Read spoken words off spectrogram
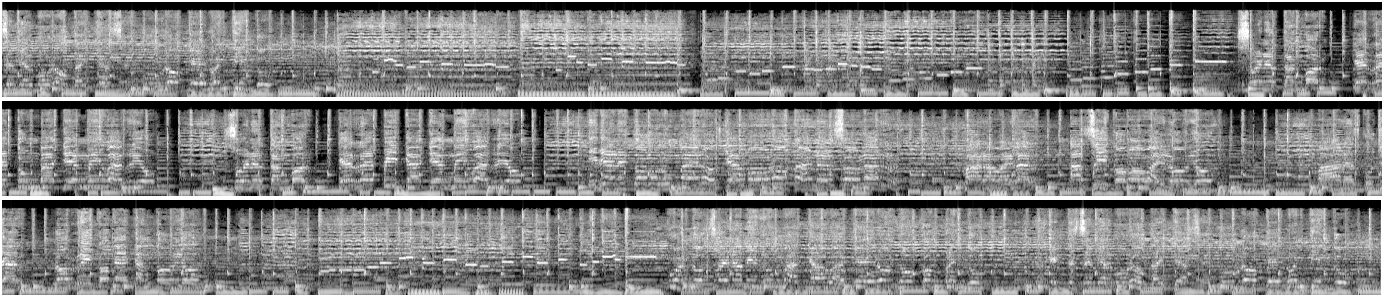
Se me alborota y te aseguro que no entiendo. Me alborota y te aseguro que no entiendo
